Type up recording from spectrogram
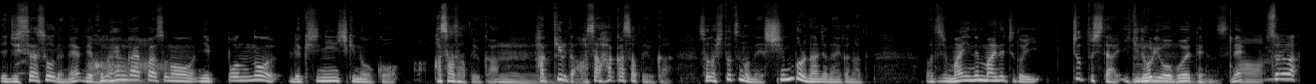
で実際そうでね。でこの辺がやっぱりその日本の歴史認識のこう浅さというか、うん。はっきりと浅はかさというかその一つのねシンボルなんじゃないかなと。私毎年毎年ちょっといちょっとした憤りを覚えてるんですね。それは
